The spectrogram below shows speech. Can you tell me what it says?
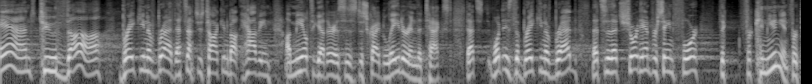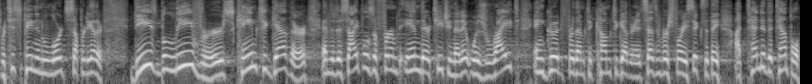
and to the breaking of bread. That's not just talking about having a meal together, as is described later in the text. That's what is the breaking of bread? That's, that's shorthand for saying for, the, for communion, for participating in the Lord's Supper together. These believers came together, and the disciples affirmed in their teaching that it was right and good for them to come together. And it says in verse 46 that they attended the temple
